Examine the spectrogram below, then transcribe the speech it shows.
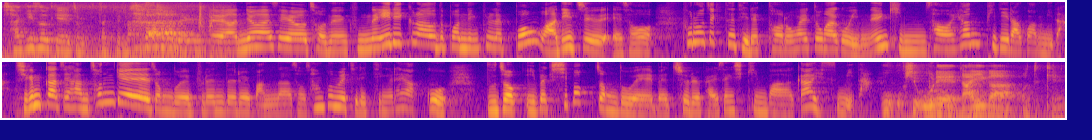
자기소개 좀 부탁드릴 수 있어요? 네, 안녕하세요. 저는 국내 1위 크라우드 펀딩 플랫폼 와디즈에서 프로젝트 디렉터로 활동하고 있는 김서현 PD라고 합니다. 지금까지 한 1000개 정도의 브랜드를 만나서 상품을 디렉팅을 해왔고 누적 210억 정도의 매출을 발생시킨 바가 있습니다. 오, 혹시 올해 나이가 어떻게?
